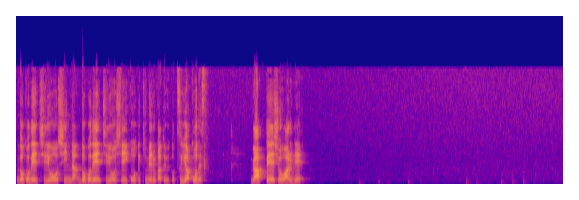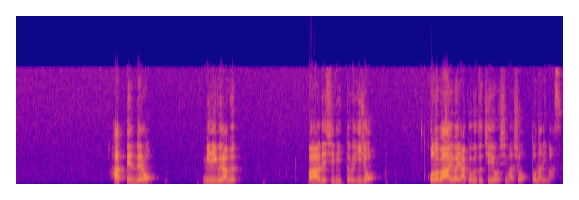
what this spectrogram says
どこで治療診断、どこで治療していこうって決めるかというと、次はこうです。合併症ありで、8.0ミリグラムパーデシリットル以上。この場合は薬物治療しましょうとなります。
